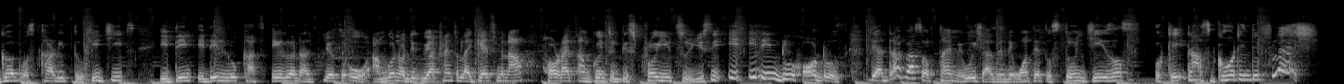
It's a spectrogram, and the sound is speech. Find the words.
God was carried to Egypt. He didn't he didn't look at Herod and just say, Oh, I'm gonna we are trying to like get me now. All right, I'm going to destroy you too. You see, he, he didn't do all those. There are divers of time in which as in they wanted to stone Jesus. Okay, that's God in the flesh.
